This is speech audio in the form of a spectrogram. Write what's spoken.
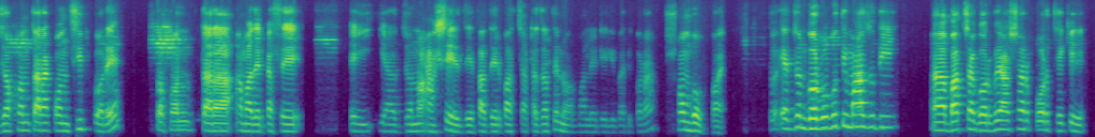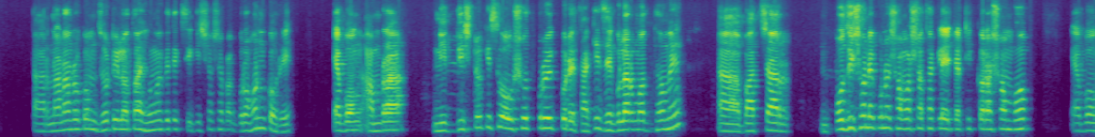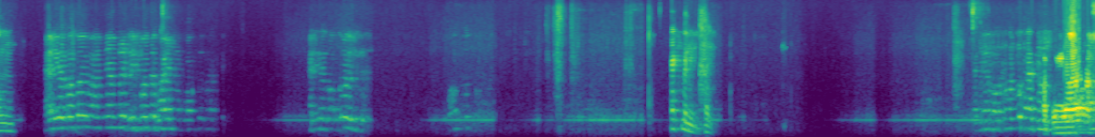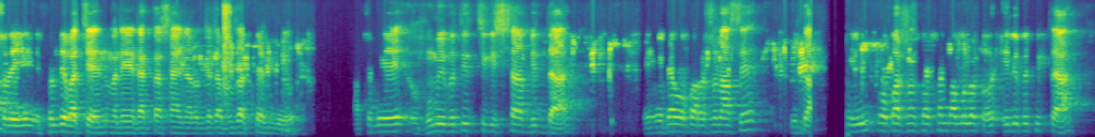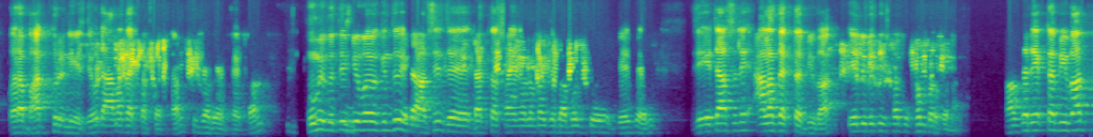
যখন তারা কনসিভ করে, তখন তারা আমাদের কাছে এই ইয়ার জন্য আসে যে তাদের বাচ্চাটা যাতে নরমালি ডেলিভারি করা সম্ভব হয়। তো একজন গর্ভবতী মা যদি বাচ্চা গর্ভে আসার পর থেকে তার নানা রকম জটিলতা হোমিওপ্যাথিক চিকিৎসা সেবা গ্রহণ করে এবং আমরা নির্দিষ্ট কিছু ঔষধ প্রয়োগ করে থাকি যেগুলার মাধ্যমে বাচ্চার পজিশনে কোনো সমস্যা থাকলে এটা ঠিক করা সম্ভব এবং এক মিনিট ভাই। আপনারা আসলে শুনতে পাচ্ছেন মানে ডাক্তার শাহিন আলম যেটা বুঝাচ্ছেন যে আসলে হোমিওপ্যাথি চিকিৎসা বিদ্যা এটা অপারেশন আছে কিন্তু অপারেশন সেকশনটা মূলত এলোপ্যাথিকটা ওরা ভাগ করে নিয়েছে। ওটা আলাদা একটা সেকশন সিজারিয়ান সেকশন বিভাগে কিন্তু এটা আছে যে ডাক্তার শাহিন আলম ভাই যেটা বলতে চেয়েছেন যে এটা আসলে আলাদা একটা বিভাগ এলোপ্যাথির সাথে সম্পর্ক না। সার্জারি একটা বিভাগ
